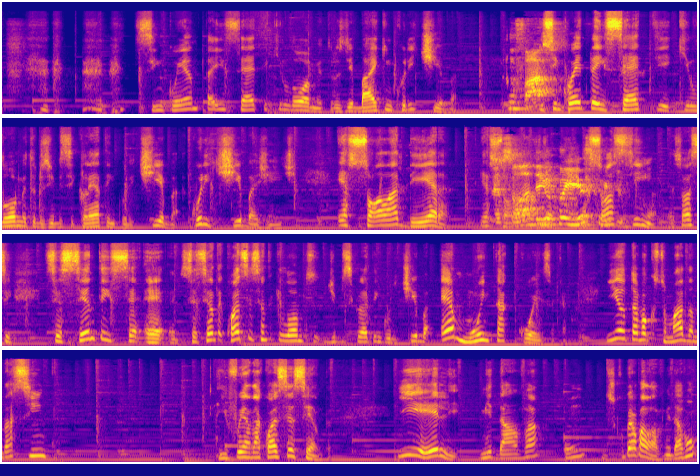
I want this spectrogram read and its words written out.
57 quilômetros de bike em Curitiba. Não faço. 57 quilômetros de bicicleta em Curitiba. Curitiba, gente, é só ladeira. É, é só, só ladeira, eu conheço. É só assim, ó. É só assim. 67, é, 60, quase 60 quilômetros de bicicleta em Curitiba é muita coisa, cara. E eu tava acostumado a andar 5. E fui andar quase 60. E ele me dava um, desculpe a palavra, me dava um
